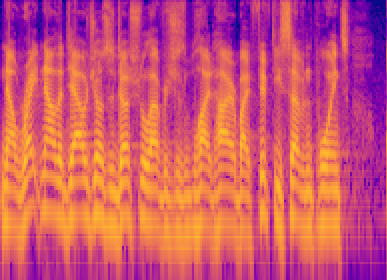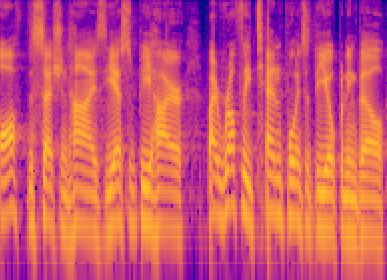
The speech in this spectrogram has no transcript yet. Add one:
Now, right now, the Dow Jones Industrial Average is applied higher by 57 points off the session highs. The S&P higher by roughly 10 points at the opening bell,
